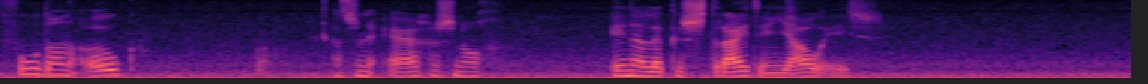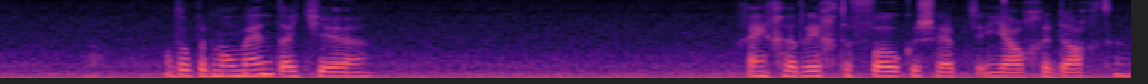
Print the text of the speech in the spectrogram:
voel dan ook als er ergens nog innerlijke strijd in jou is. Want op het moment dat je geen gerichte focus hebt in jouw gedachten,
